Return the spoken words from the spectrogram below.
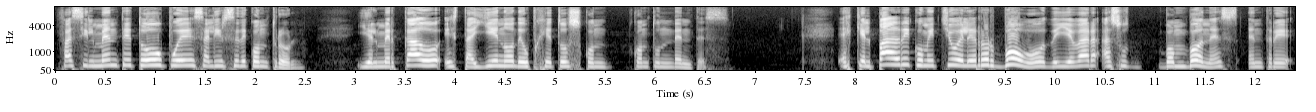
fácilmente todo puede salirse de control y el mercado está lleno de objetos con, contundentes. Es que el padre cometió el error bobo de llevar a sus bombones entre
